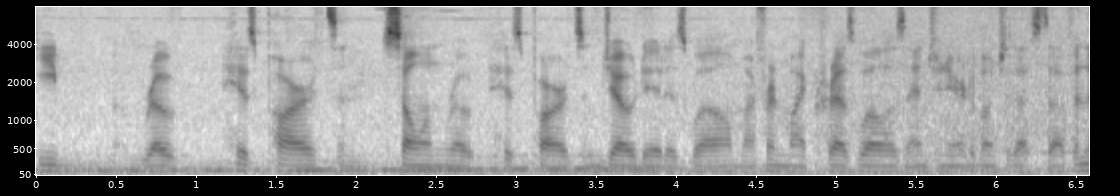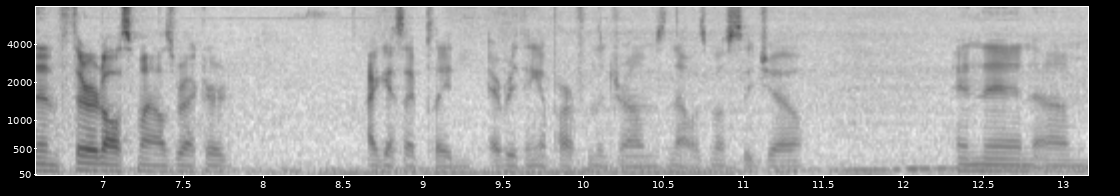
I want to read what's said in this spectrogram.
he wrote his parts and Solon wrote his parts and Joe did as well. My friend Mike Creswell has engineered a bunch of that stuff. And then the third All Smiles record, I guess I played everything apart from the drums and that was mostly Joe. And then um,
